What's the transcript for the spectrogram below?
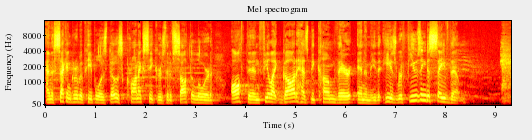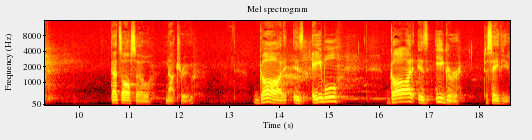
And the second group of people is those chronic seekers that have sought the Lord often and feel like God has become their enemy, that He is refusing to save them. That's also not true. God is able, God is eager to save you.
